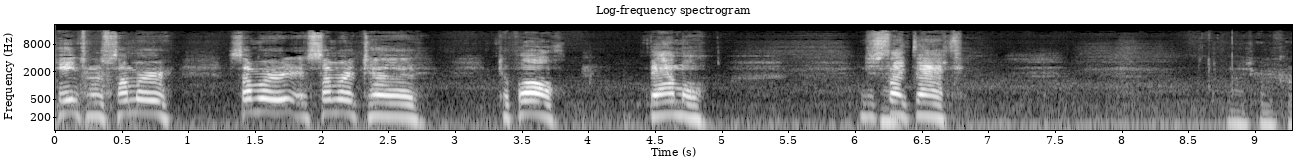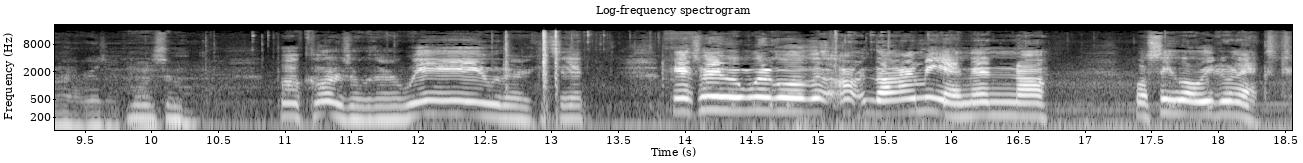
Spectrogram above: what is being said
change from summer, summer, summer to to fall, Bammo, just like that. I'm gonna turn the current on resume. There's some fall colors over there, way over there. You can see it. Okay, so anyway, we're gonna go to the, ar- the army, and then uh, we'll see what we do next.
